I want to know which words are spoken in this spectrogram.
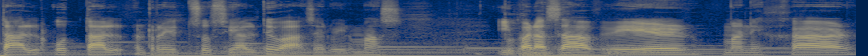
tal o tal red social te va a servir más. Y para saber manejar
